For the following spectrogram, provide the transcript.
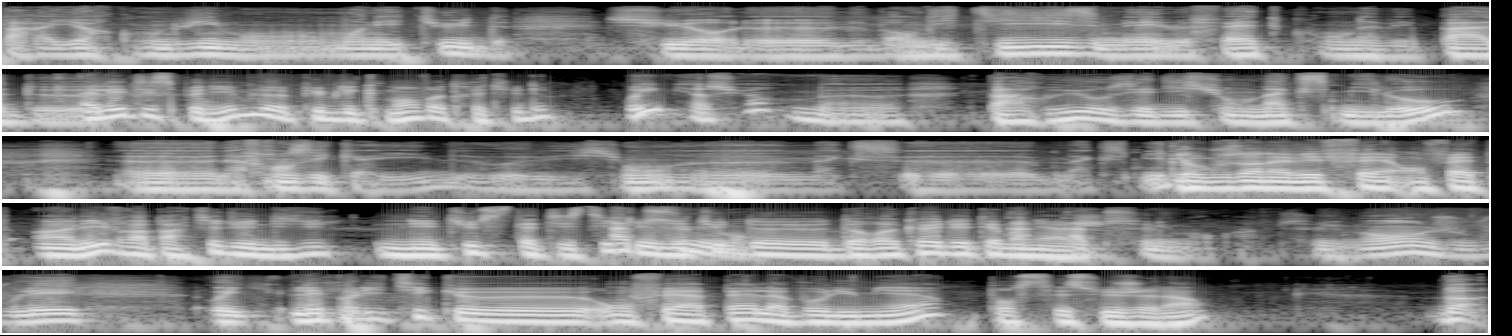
par ailleurs conduit mon, étude sur le, banditisme et le fait qu'on n'avait pas de... Elle est disponible publiquement, votre étude? Oui, bien sûr. euh, paru aux éditions Max Milo, euh, La France des Caïds, aux éditions Max, Max Milo. Donc vous en avez fait en fait un livre à partir d'une étude, statistique et une étude de, de recueil de témoignages. Absolument, absolument. Je voulais. Oui. Les politiques euh, ont fait appel à vos lumières pour ces sujets-là. Ben,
